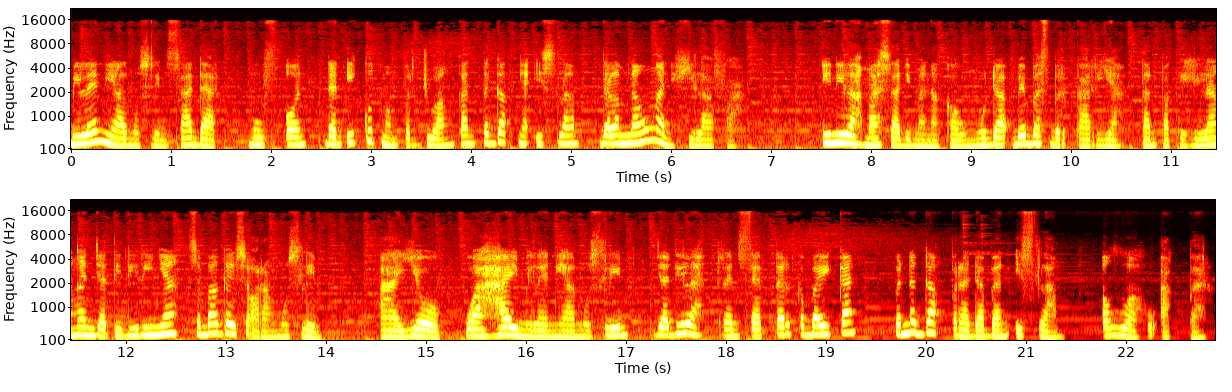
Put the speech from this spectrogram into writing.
milenial muslim sadar, move on, dan ikut memperjuangkan tegaknya Islam dalam naungan khilafah. Inilah masa di mana kaum muda bebas berkarya tanpa kehilangan jati dirinya sebagai seorang muslim. Ayo, wahai milenial muslim, jadilah trendsetter kebaikan penegak peradaban Islam. Allahu Akbar.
